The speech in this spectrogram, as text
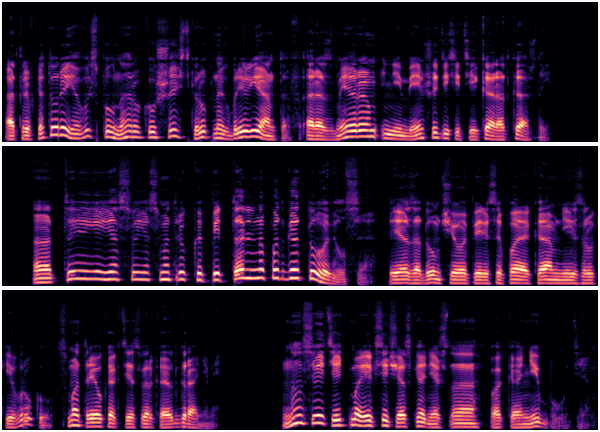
открыв который я выспал на руку шесть крупных бриллиантов, размером не меньше десяти карат каждый. «А ты, Ясу, я смотрю, капитально подготовился». Я, задумчиво пересыпая камни из руки в руку, смотрел, как те сверкают гранями. Но светить мы их сейчас, конечно, пока не будем.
